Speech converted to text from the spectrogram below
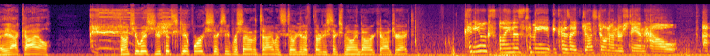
Yeah, Kyle. Don't you wish you could skip work 60% of the time and still get a $36 million contract? Can you explain this to me? Because I just don't understand how. I,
